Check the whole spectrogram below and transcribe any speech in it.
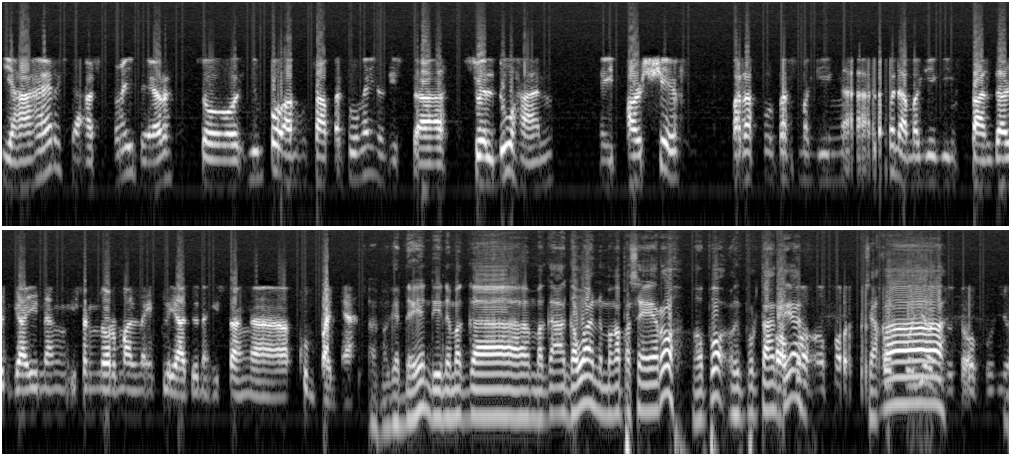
i-hire siya as driver. So, yun po, ang usapan po ngayon is uh, swelduhan, 8-hour shift, para po mas maging, uh, alam mo na, magiging standard gaya ng isang normal na empleyado ng isang uh, kumpanya. Ah, maganda yan. Hindi na mag, ah, mag-aagawan ng mga pasahero. Opo, importante yan. Opo, opo. Tsaka, po yun, yun.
